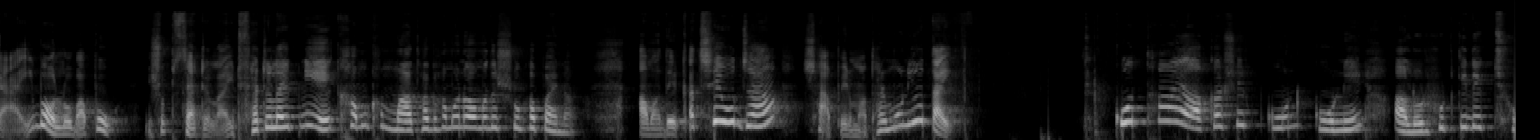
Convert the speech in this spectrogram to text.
তাই বলো বাপু এসব স্যাটেলাইট ফ্যাটেলাইট নিয়ে খামোখাম মাথা ঘামানো আমাদের শোভা পায় না। আমাদের কাছেও যা, সাপের মাথার মনিও তাই। কোথায় আকাশের কোন কোণে আলোর ফুটকি দেখছ?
